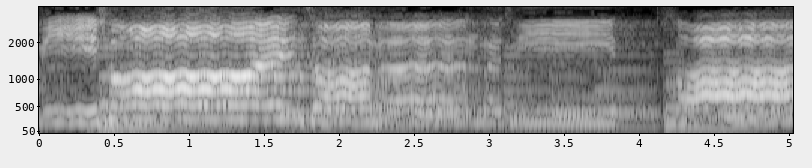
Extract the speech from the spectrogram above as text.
mit einsamen die Paar.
